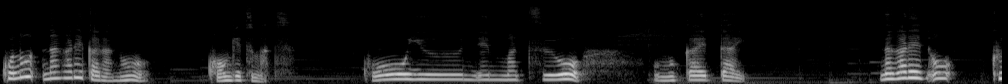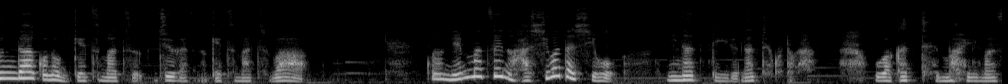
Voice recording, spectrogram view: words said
この流れからの今月末、こういう年末を迎えたい流れを組んだこの月末、10月の月末は、この年末への橋渡しを担っているなということが分かってまいります。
